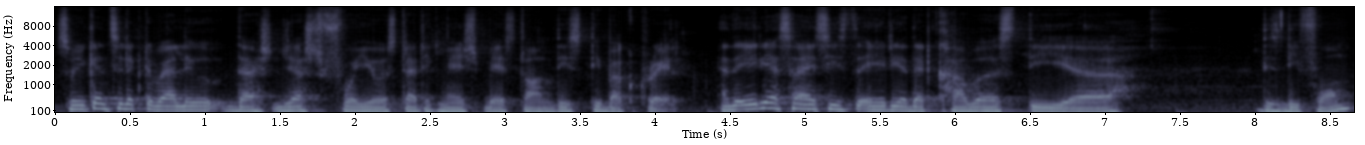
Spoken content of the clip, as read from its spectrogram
So you can select a value that's just for your static mesh based on this debug trail. And the area size is the area that covers the uh, this deform.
